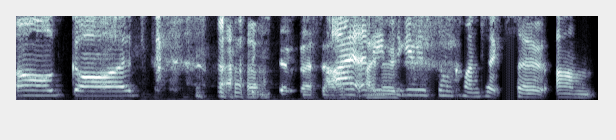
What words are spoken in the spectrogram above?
Oh God! I, I, I need know. to give you some context. So, um,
